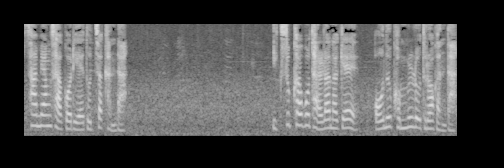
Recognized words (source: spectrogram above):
삼양 사거리에 도착한다. 익숙하고 단란하게 어느 건물로 들어간다.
